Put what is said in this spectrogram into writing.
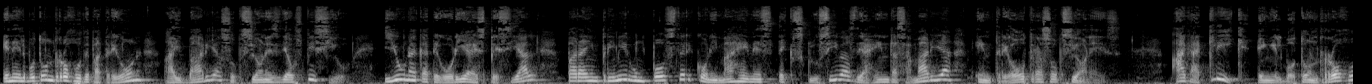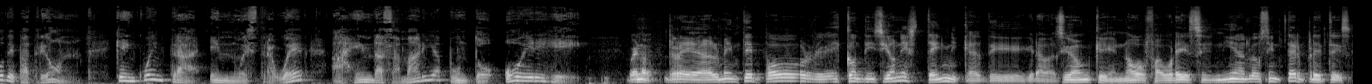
En el botón rojo de Patreon hay varias opciones de auspicio y una categoría especial para imprimir un póster con imágenes exclusivas de Agenda Samaria, entre otras opciones haga clic en el botón rojo de Patreon que encuentra en nuestra web agendasamaria.org. Bueno, realmente por eh, condiciones técnicas de grabación que no favorecen ni a los intérpretes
